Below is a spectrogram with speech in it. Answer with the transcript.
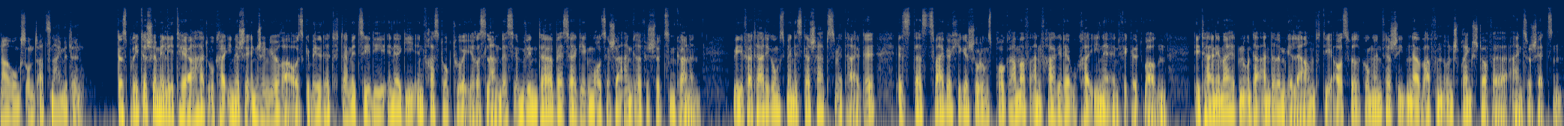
Nahrungs- und Arzneimitteln. Arzneimitteln. Das britische Militär hat ukrainische Ingenieure ausgebildet, damit sie die Energieinfrastruktur ihres Landes im Winter besser gegen russische Angriffe schützen können. Wie Verteidigungsminister Schabs mitteilte, ist das zweiwöchige Schulungsprogramm auf Anfrage der Ukraine entwickelt worden. Die Teilnehmer hätten unter anderem gelernt, die Auswirkungen verschiedener Waffen und Sprengstoffe einzuschätzen.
